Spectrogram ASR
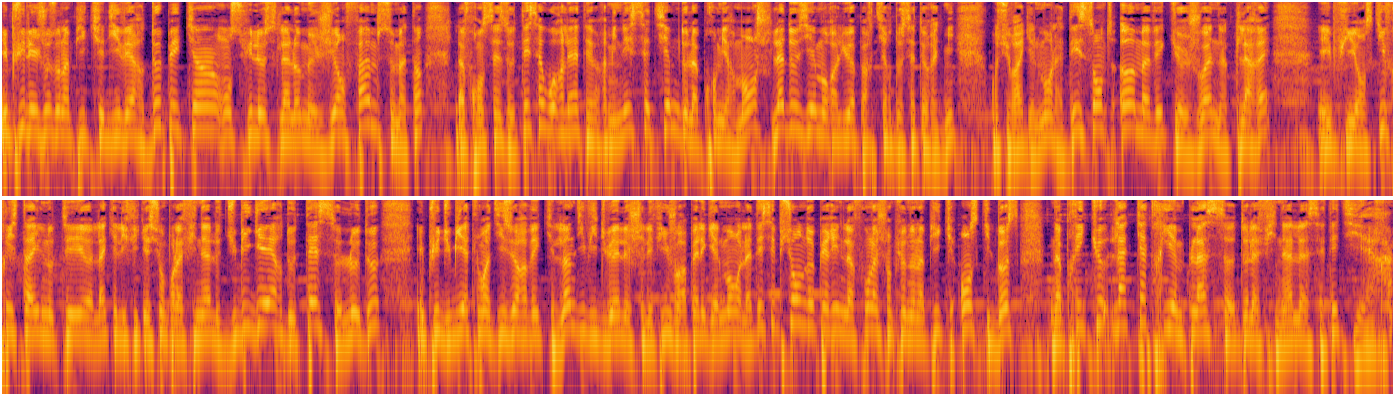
Et puis les Jeux Olympiques d'hiver de Pékin on suit le slalom géant femme ce matin. La française Tessa Worley a terminé septième de la première manche. La deuxième aura lieu à partir de 7h30. On suivra également la descente homme avec Joanne Claret. Et puis en ski freestyle, notez la qualification pour la finale du Big Air de Tess le 2. Et puis du biathlon à 10h avec l'individuel chez les filles. Je vous rappelle également la déception de Perrine Lafont, la championne olympique en ski de boss, n'a pris que la quatrième place de la finale. C'était hier.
